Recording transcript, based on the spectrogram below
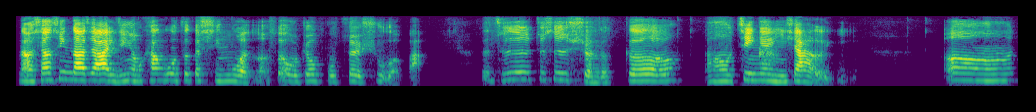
那相信大家已经有看过这个新闻了，所以我就不赘述了吧。这只是就是选个歌，然后纪念一下而已。嗯，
